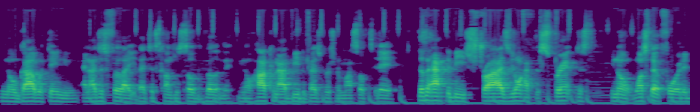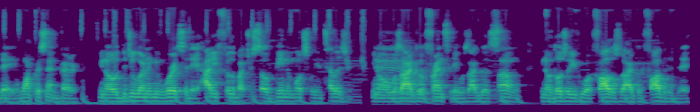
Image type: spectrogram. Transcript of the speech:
you know, God within you. And I just feel like that just comes with self development. You know, how can I be the best version of myself today? It doesn't have to be strides. You don't have to sprint. Just, you know, one step forward a day, 1% better. You know, did you learn a new word today? How do you feel about yourself being emotionally intelligent? You know, was I a good mm. friend today? Was I a good son? You know, those of you who are fathers, was I a good father today?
